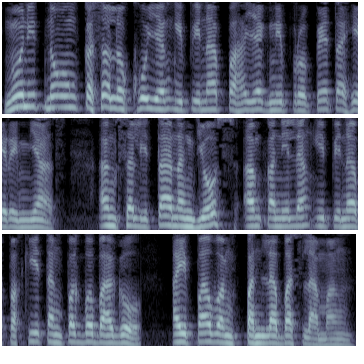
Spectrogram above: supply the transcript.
Ngunit noong kasalukuyang ipinapahayag ni Propeta Jeremias ang salita ng Diyos, ang kanilang ipinapakitang pagbabago ay pawang panlabas lamang.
